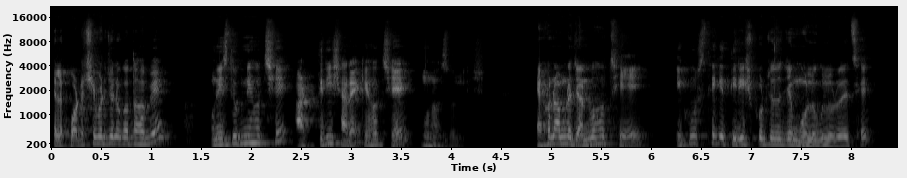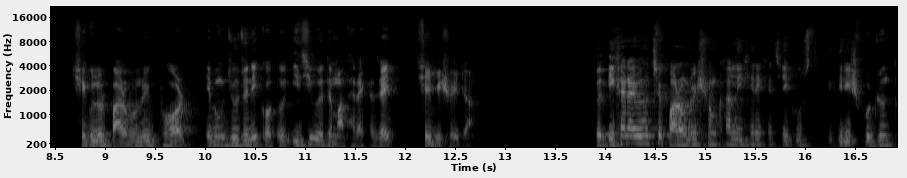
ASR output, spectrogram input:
তাহলে পটাশিয়ামের জন্য কত হবে? উনিশ দুগ্নি হচ্ছে আটত্রিশ আর একে হচ্ছে উনচল্লিশ। এখন আমরা জানব হচ্ছে একুশ থেকে তিরিশ পর্যন্ত যে মৌলগুলো রয়েছে, সেগুলোর পারমাণবিক ভর এবং যোজনী কত ইজি ওয়েতে মাথায় রাখা যায় সেই বিষয়টা। তো এখানে আমি হচ্ছে পারমাণবিক সংখ্যা লিখে রেখেছি একুশ থেকে তিরিশ পর্যন্ত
